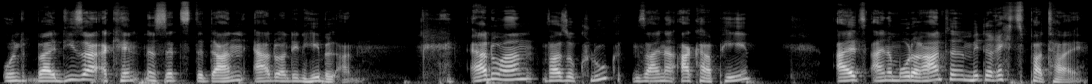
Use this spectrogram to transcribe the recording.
Und bei dieser Erkenntnis setzte dann Erdogan den Hebel an. Erdogan war so klug, seine AKP als eine moderate Mitte-Rechts-Partei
